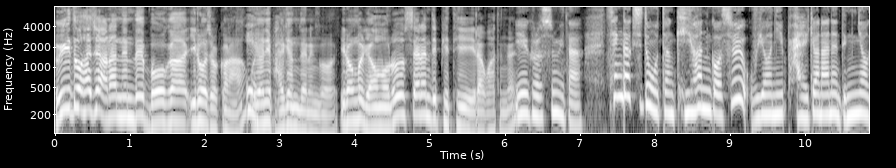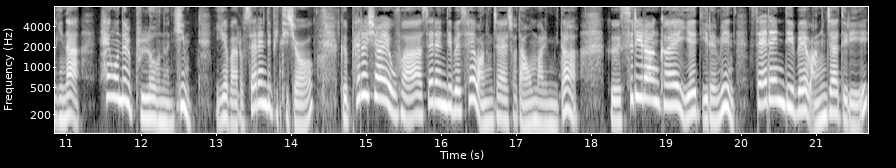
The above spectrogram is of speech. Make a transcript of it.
의도하지 않았는데 뭐가 이루어졌거나 예. 우연히 발견되는 거 이런 걸 영어로 세렌디피티라고 하던가요? 예, 그렇습니다. 생각지도 못한 귀한 것을 우연히 발견하는 능력이나 행운을 불러오는 힘. 이게 바로 세렌디피티죠. 그 페르시아의 우화 세렌딥의 새 왕자에서 나온 말입니다. 그 스리랑카의 옛 이름인 세렌딥의 왕자들이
